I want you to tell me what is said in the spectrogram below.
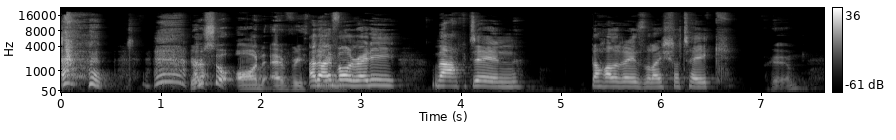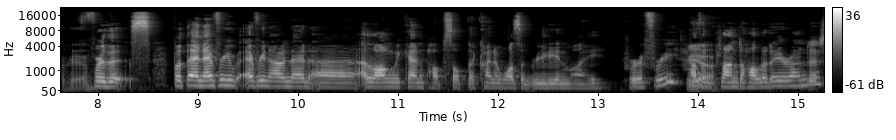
You're so odd everything. And I've already mapped in the holidays that I shall take. Okay. Okay. For this. But then every every now and then uh, a long weekend pops up that kind of wasn't really in my periphery. Haven't yeah. planned a holiday around it.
